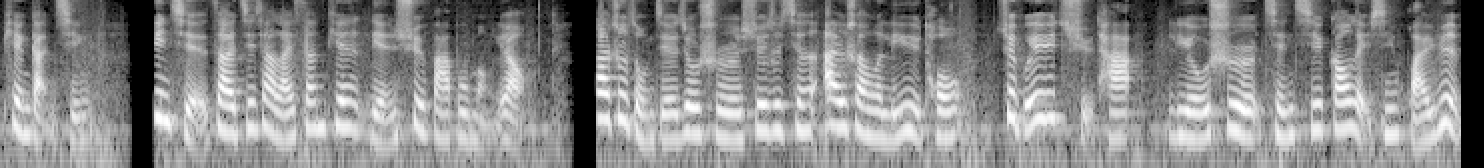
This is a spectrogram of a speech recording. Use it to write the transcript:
骗感情，并且在接下来三天连续发布猛料。大致总结就是薛之谦爱上了李雨桐，却不愿意娶她，理由是前妻高磊鑫怀孕。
